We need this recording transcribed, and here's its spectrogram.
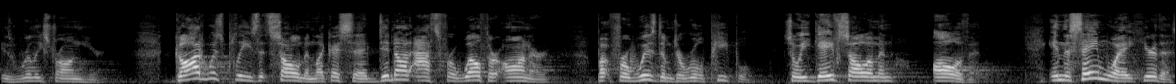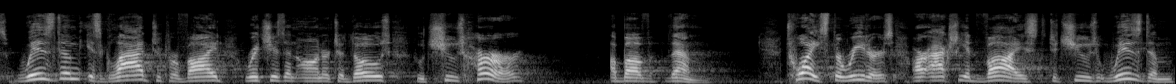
is really strong here. God was pleased that Solomon, like I said, did not ask for wealth or honor, but for wisdom to rule people. So he gave Solomon all of it. In the same way, hear this wisdom is glad to provide riches and honor to those who choose her above them. Twice the readers are actually advised to choose wisdom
